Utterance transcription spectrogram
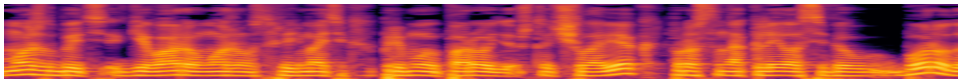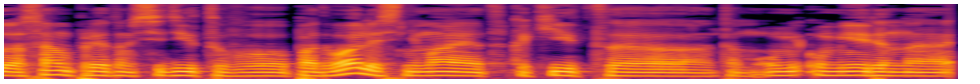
может быть, Гевару можем воспринимать как прямую пародию, что человек просто наклеил себе бороду, а сам при этом сидит в подвале, снимает какие-то там умеренно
